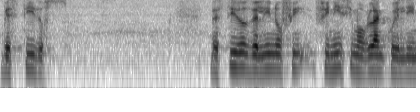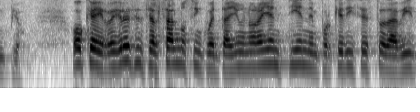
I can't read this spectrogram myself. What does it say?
vestidos. Vestidos de lino finísimo, blanco y limpio. Ok, regresense al Salmo 51. Ahora ya entienden por qué dice esto David.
